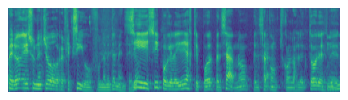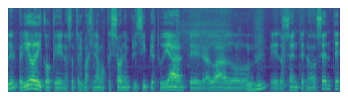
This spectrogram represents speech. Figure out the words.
Pero es un hecho reflexivo, fundamentalmente. Sí, sí, porque la idea es que poder pensar, ¿no? Pensar con, los lectores del periódico, que nosotros imaginamos que son en principio estudiantes, graduados, eh, docentes, no docentes,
